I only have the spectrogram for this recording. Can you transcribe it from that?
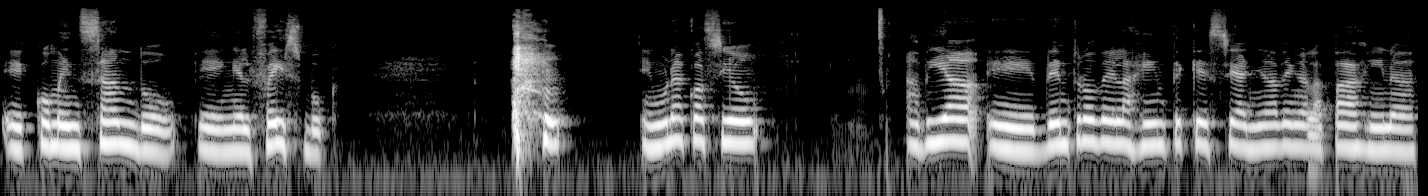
eh, comenzando en el Facebook, en una ocasión había eh, dentro de la gente que se añaden a la página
